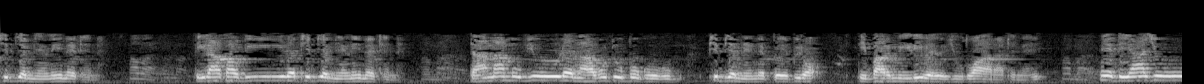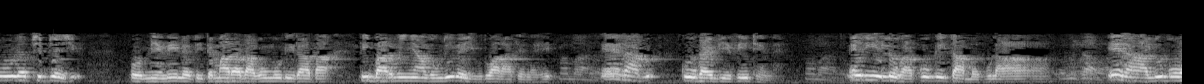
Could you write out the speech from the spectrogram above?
ဖြစ်ပြက်မြင်လေးနဲ့ထင်တယ်မှန်ပါသီလဆောက်တည်တဲ့ဖြစ်ပြက်မြင်လေးနဲ့ထင်တယ်မှန်ပါဒါနာမှုပြုတဲ့ငါဝတ္ထုပုဂ္ဂိုလ်ကိုဖြစ်ပြက်မြင်နဲ့ပယ်ပြီးတော့ ဒီပါရမီလေးပဲယူသွားရတာထင်တယ်ဟိ မှန်ပါ ဟင်တရားရှုတဲ့ဖြစ်ပြက်ဟိုမြင်လေးနဲ့ဒီဓမ္မရတာဝိမု ക്തി ရတာဒီပါရမီညာစုလေးပဲယူသွားတာထင်တယ်ဟိ မှန်ပါ အဲ့ဒါကိုယ်ပိုင်ပစ္စည်းထင်တယ် မှန်ပါ အဲ့ဒီလူကကိုယ်ကိစ္စမဟုတ်ဘူးလား ဟုတ်ကဲ့ပါ အဲ့ဒါလူဘဝ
